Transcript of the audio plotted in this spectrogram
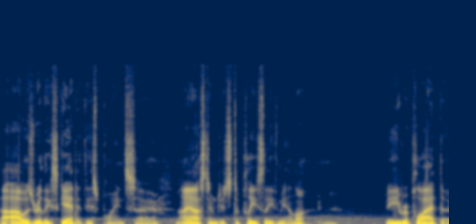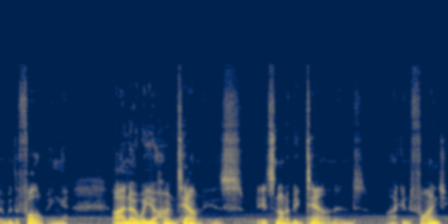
I was really scared at this point, so I asked him just to please leave me alone. He replied, though, with the following I know where your hometown is. It's not a big town, and I can find you.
